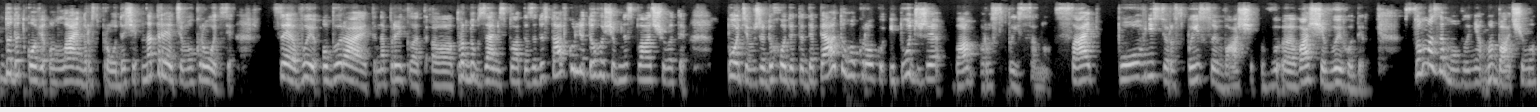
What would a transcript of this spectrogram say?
Додаткові онлайн розпродажі на третьому кроці це ви обираєте, наприклад, е, продукт замість плати за доставку для того, щоб не сплачувати. Потім вже доходите до п'ятого кроку, і тут вже вам розписано. Сайт повністю розписує ваші, е, ваші вигоди. Сума замовлення ми бачимо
